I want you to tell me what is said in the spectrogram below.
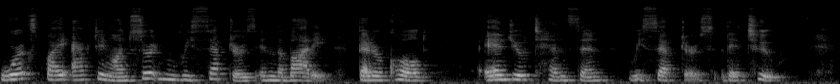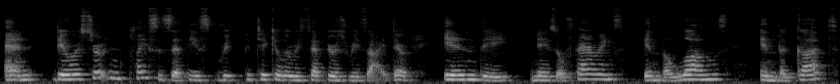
works by acting on certain receptors in the body that are called angiotensin receptors. There are two. And there are certain places that these re- particular receptors reside. They're in the nasopharynx, in the lungs, in the gut.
